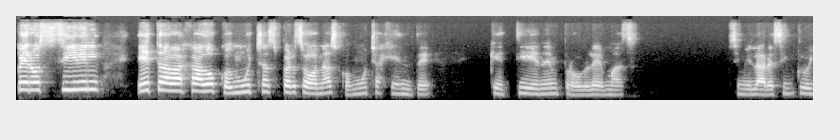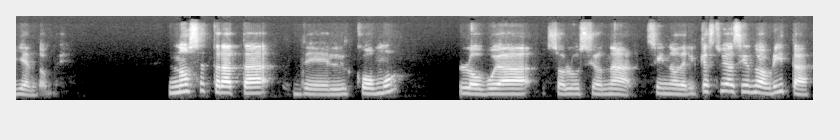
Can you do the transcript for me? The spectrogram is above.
pero sí he trabajado con muchas personas, con mucha gente que tienen problemas similares, incluyéndome. No se trata del cómo lo voy a solucionar, sino del qué estoy haciendo ahorita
